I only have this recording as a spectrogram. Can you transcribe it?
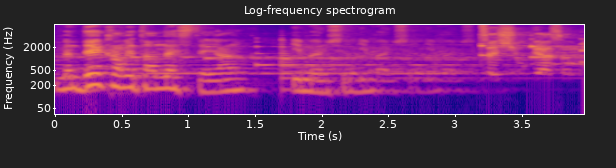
Men det kan vi ta neste gang i Munchen. I Munchen, i Munchen.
